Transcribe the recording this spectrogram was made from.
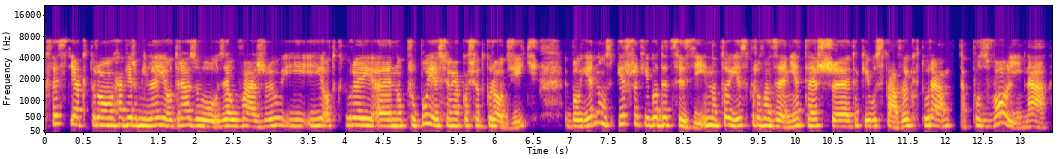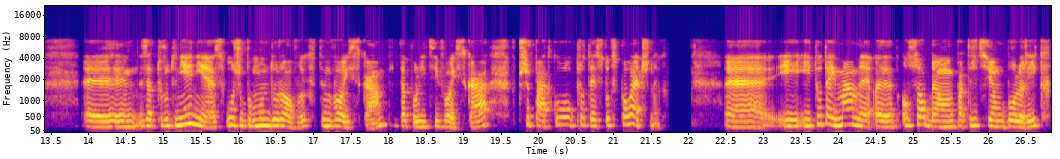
kwestia, którą Javier Milei od razu zauważył i, i od której no, próbuje się jakoś odgrodzić bo jedną z pierwszych jego decyzji no to jest wprowadzenie też e, takiej ustawy, która pozwoli na e, zatrudnienie służb mundurowych, w tym wojska, prawda, policji wojska, w przypadku protestów społecznych. E, I, I, tutaj mamy e, osobę, Patrycję Bullrich,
